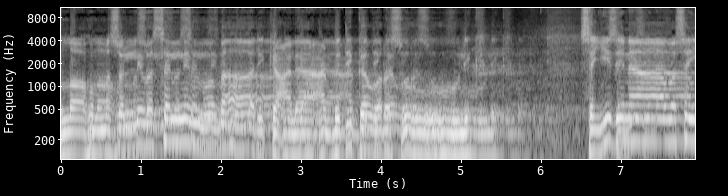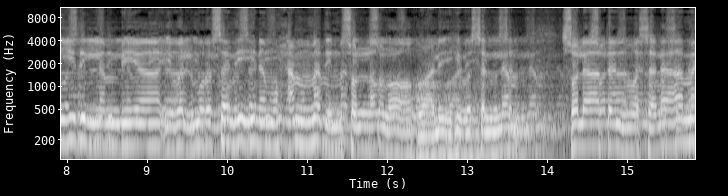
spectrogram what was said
اللهم صل وسلم وبارك على عبدك ورسولك سيدنا وسيد الأنبياء والمرسلين محمد صلى الله عليه وسلم صلاة وسلاما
